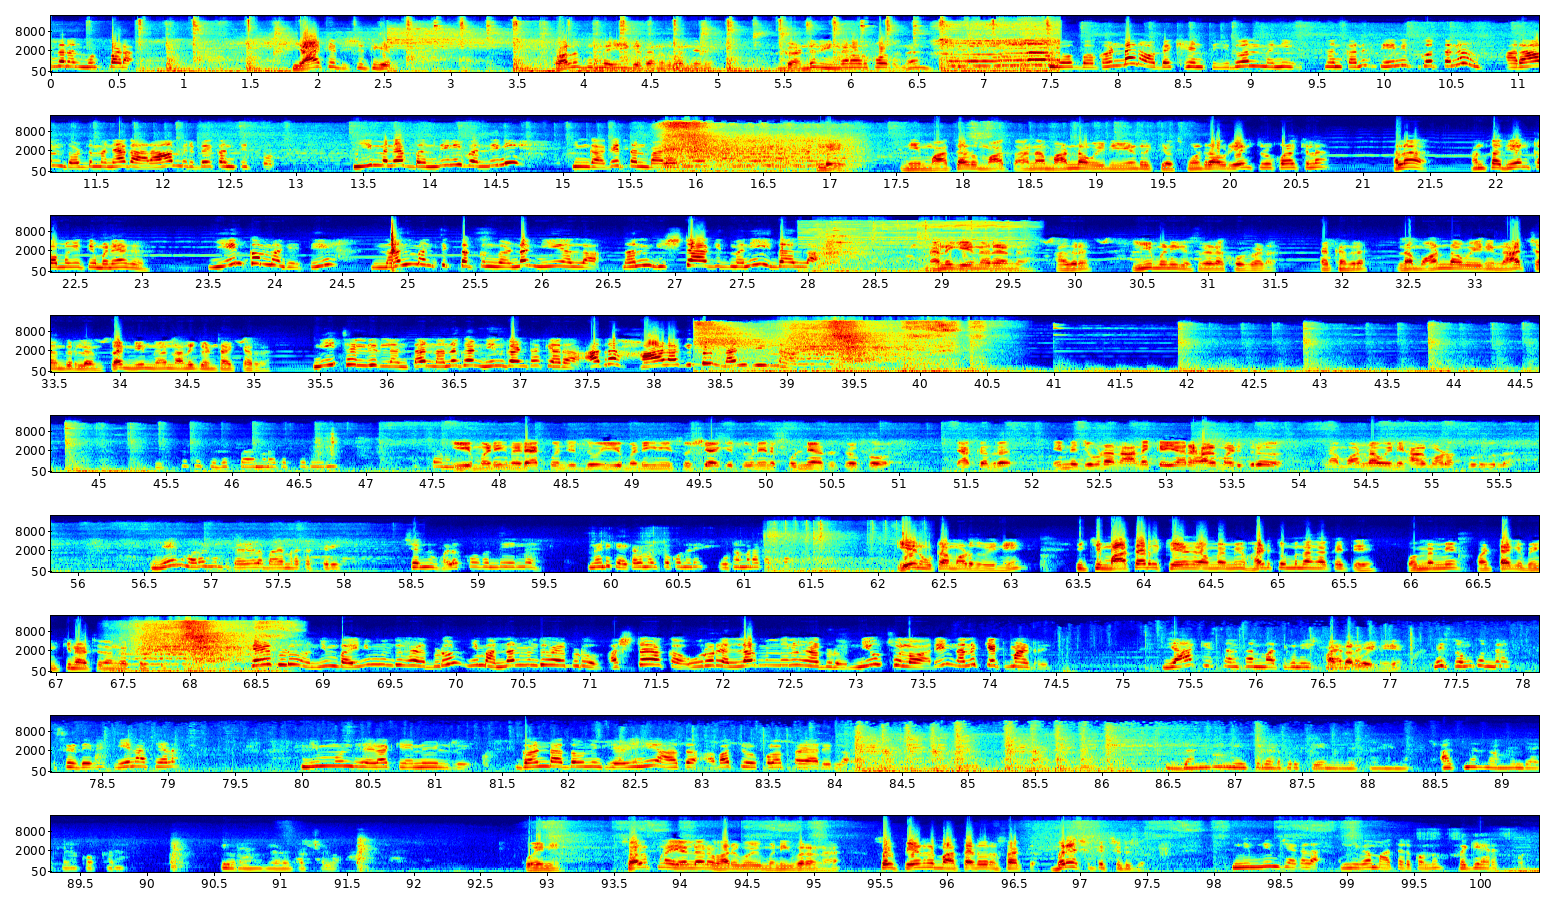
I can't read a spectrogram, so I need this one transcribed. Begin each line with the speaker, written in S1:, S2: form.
S1: ಬಾಯಿಂದ ನಾನು ಮುಟ್ಬೇಡ.
S2: ಯಾಕೆ ಡಿಸ್ಟಿಗೆ ಹೊಲದಿಂದ ಈಗ ದನದ ಬಂದಿನಿ. ಗಂಡನ ಹಿಂಗ ನೋಡ್ಕೋದನ
S1: ಒಬ್ಬ ಗಂಡ ನಾ ಒಬ್ಬಕ್ ಹೆಂಡ್ತಿ ಇದೊಂದ್ ಮನಿ. ನನ್ ಕನಸು ಏನಿತ್ತು ಗೊತ್ತನ? ಆರಾಮ್ ದೊಡ್ಡ ಮನ್ಯಾಗ ಆರಾಮ್ ಇರ್ಬೇಕಂತಿತ್ತು. ಈ ಮನ್ಯಾಗ ಬಂದಿನಿ ಬಂದಿನಿ ಹಿಂಗಾಗೈತ್ ನನ್ ಬಾಳೆ.
S2: ಲೇ ನೀ ಮಾತಾಡು ಮಾತಾ ನಮ್ಮ ಅಣ್ಣ ವೈನಿ ಏನ್ರ ಕೇಳಿಸ್ಕೊಂಡ್ರೆ ಅವ್ರು ಏನ್ ತಿಳ್ಕೊಳಕಿಲ್ಲ? ಅಲ್ಲ ಅಂತದ್ ಏನ್ ಕಮ್ ಆಗೈತಿ ಮನ್ಯಾಗ?
S1: ಏನ್ ಕಮ್ಮಾಗೈತಿ ನನ್ ಮನ್ಸಿಗ್ ತಕ್ಕಂಗ್ ಗಂಡ ನೀ ಅಲ್ಲ. ನನ್ಗಿಷ್ಟ ಇಷ್ಟ ಆಗಿದ್ ಮನಿ ಇದಲ್ಲ.
S2: ನನಗೇನಾರ ಅನ್ನ ಆದ್ರೆ ಈ ಮನಿಗೆ ಹೆಸರಿಡಕ್ ಹೋಗ್ಬೇಡ. ಯಾಕಂದ್ರೆ ನಮ್ಮ ಅಣ್ಣ ವೈನಿ ನಾ ಚಂದಿರ್ಲಿ ಅಂತ ನಿನ್ನ ನನಗ್ ಗಂಟ ಹಾಕ್ಯಾರ.
S1: ನೀ ಚಂದಿರ್ಲಿ ಅಂತ ನನಗ ನಿನ್ ಗಂಟ ಹಾಕ್ಯಾರ. ಆದ್ರ ಹಾಳಾಗಿದ್ದು ನನ್ ಜೀವನ.
S2: ಈ ಮಣಿಗ್ ನಡ್ಯಾಕ್ ಬಂದಿದ್ದು ಈ ಮನಿಗ್ ನೀ ಖುಷಿಯಾಗಿದ್ದು ನೀನು ಪುಣ್ಯ ಅಂತ ತಿಳ್ಕೊ. ಯಾಕಂದ್ರೆ ನಿನ್ನ ಜೀವನ ನಾನೇ ಕೈಯಾರ ಹಾಳು ಮಾಡಿದ್ರು ನಮ್ಮ ಅಣ್ಣ ವೈನಿ ಹಾಳು ಮಾಡಕ್ ಬಿಡುದಿಲ್ಲ.
S3: ಏನ್ ಹೊರಗೆ ನಿಂತು ಬಾಯ್ ಮಾಡಕತ್ತೀರಿ? ಚೆನ್ನ ಒಳಕ್ ಬಂದಿ ಇಲ್ಲ? ನಡಿ ಕೈಕಾಲ ಮೇಲೆ ತಗೊಂಡ್ ನಡಿ ಊಟ ಮಾಡಕತ್ತ
S2: ಏನ್ ಊಟ ಮಾಡುದು ವೈನಿ? ಈಕಿ ಮಾತಾಡ್ದು ಕೇಳಿದ್ರೆ ಒಮ್ಮೊಮ್ಮೆ ಹೊಟ್ಟೆ ತುಂಬದಂಗ ಆಕೈತಿ. ಒಮ್ಮೊಮ್ಮೆ ಹೊಟ್ಟಾಗಿ ಬೆಂಕಿನ ಹಚ್ಚಿದಂಗ ಆಕೈತಿ.
S1: ಹೇಳ್ಬಿಡು ನಿಮ್ ಬೈನಿ ಮುಂದೆ ಹೇಳ್ಬಿಡು ನಿಮ್ ಅಣ್ಣನ್ ಮುಂದೆ ಹೇಳ್ಬಿಡು. ಅಷ್ಟೇ ಯಾಕ ಊರವ್ರ ಎಲ್ಲಾರ್ ಮುಂದೂ ಹೇಳ್ಬಿಡು. ನೀವ್ ಚಲೋ ಆರಿ ನನಗ್ ಕೆಟ್ಟ ಮಾಡ್ರಿ.
S3: ಯಾಕೆ ಇಷ್ಟ ಸಣ್ಣ ಸಣ್ಣ ಮಾತಿಗೂ ನೀ ಇಷ್ಟ ನೀ ಸುಮ್ ಕುಂದ್ರ ಶ್ರೀದೇವಿ ಏನಾತ ಹೇಳ?
S1: ನಿಮ್ ಮುಂದೆ ಹೇಳಕ್ ಏನೂ ಇಲ್ರಿ. ಗಂಡ ಆದವ್ನಿಗೆ ಹೇಳಿನಿ ಆತ ಅವ ತಿಳ್ಕೊಳಕ್ ತಯಾರಿಲ್ಲ.
S3: ಗಂಡ ಹೆಂಡತಿ ನಡ್ಬರ್ಕ್ ಏನು ನಿರ್ಣಯ ಏನು. ಅದ್ಮೇಲೆ ನಮ್ಮ ಮುಂದೆ ಯಾಕೆ ಹೇಳಕ್ ಹೋಗ್ತಾರ ಇವ್ರ ಹಂಗೆ ಹೇಳೋದು ಚಲೋ.
S2: ವೈನಿ ಸ್ವಲ್ಪ ನಾ ಎಲ್ಲಾರು ಹೊರಗೆ ಹೋಗಿ ಮನೆಗೆ ಬರೋಣ. ಸ್ವಲ್ಪ ಏನಾರು ಮಾತಾಡಿದ್ರೆ ಸಾಕು. ಬರೇ ಸಿಟಕ್ ಸಿಟಕ್
S3: ನಿಮ್ ನಿಮ್ಮ ಜಗಳ. ನೀವೇ ಮಾತಾಡ್ಕೊಂಡು ಬಗೆಹರಿಸ್ಕೊಡಿ.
